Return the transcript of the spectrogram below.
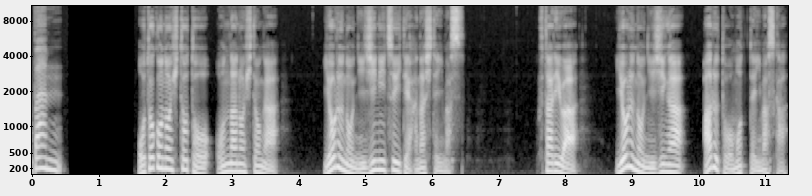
番、男の人と女の人が夜の虹について話しています。二人は夜の虹があると思っていますか？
